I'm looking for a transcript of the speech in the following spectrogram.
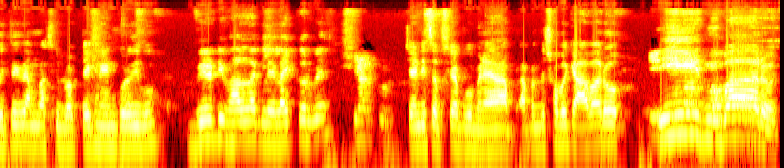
দেখতে দেখতে আমরা আজকে ব্লগটা এখানে এন্ড করে দিব। ভিডিওটি ভালো লাগলে লাইক করবেন। শেয়ার করবেন। চ্যানেলটি সাবস্ক্রাইব করবেন। আপনাদের সবাইকে আবারও ঈদ মুবারক।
